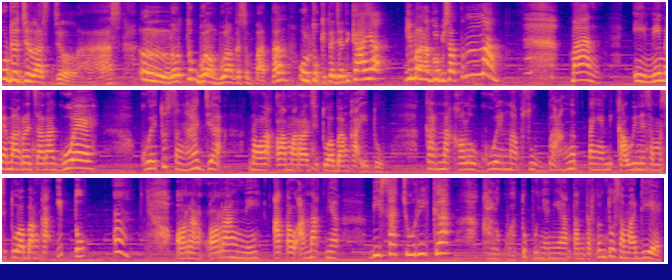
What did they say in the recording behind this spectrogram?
Udah jelas-jelas lo tuh buang-buang kesempatan untuk kita jadi kaya. Gimana gue bisa tenang? Man, ini memang rencana gue. Gue itu sengaja nolak lamaran si tua bangka itu. Karena kalau gue nafsu banget pengen dikawinin sama si tua bangka itu, hmm, orang-orang nih atau anaknya bisa curiga kalau gue tuh punya niatan tertentu sama dia.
